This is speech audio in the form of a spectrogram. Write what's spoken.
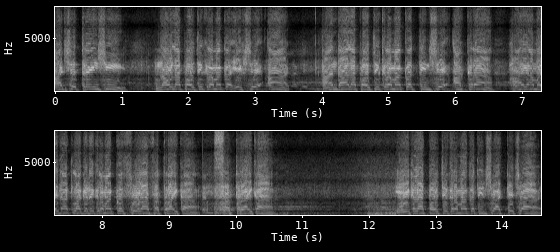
आठशे त्र्याऐंशी. नऊला पावती क्रमांक एकशे आठ. आणि दहा ला पावती क्रमांक तीनशे अकरा. हा या मैदानातला गडे क्रमांक सोळा सतरा एका सतरा एका एक एकला पावती क्रमांक तीनशे अठ्ठेचाळ.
